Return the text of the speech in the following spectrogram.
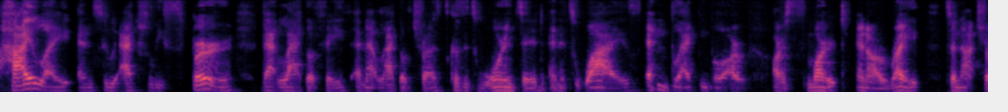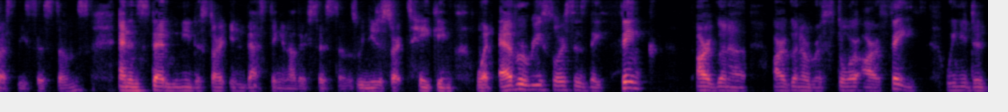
highlight and to actually spur that lack of faith and that lack of trust because it's warranted and it's wise and black people are are smart and are right to not trust these systems and instead we need to start investing in other systems we need to start taking whatever resources they think are gonna are gonna restore our faith we need to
